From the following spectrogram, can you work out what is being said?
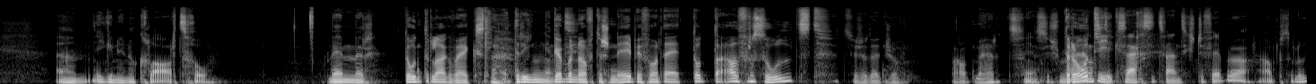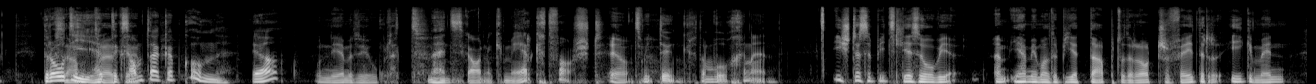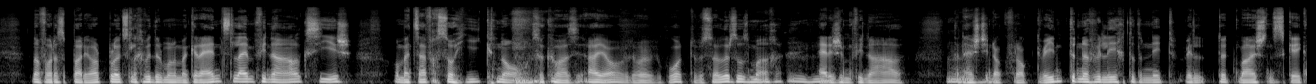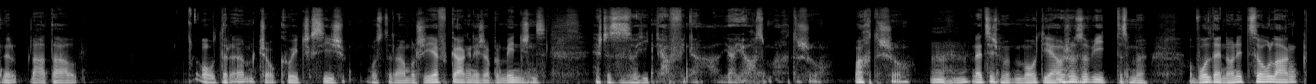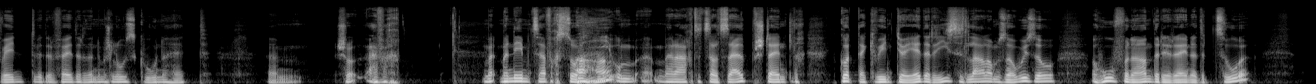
ähm, irgendwie noch klar zu kommen. Wenn wir Die Unterlage wechseln. dringend... Gehen wir noch auf den Schnee, bevor der total versulzt. Jetzt ist ja dann schon bald März. Ja, es ist Der Rodi. Montag, 26. Februar, absolut. Der Rodi Gesamtwelt, hat den ja. Gesamtwelt gewonnen. Ja, Und niemand jubelt. wir haben es gar nicht gemerkt fast. Ja. Jetzt mit dünkt am Wochenende. Ist das ein bisschen so wie, ähm, ich habe mich mal dabei ertappt, wo der Roger Federer irgendwann noch vor ein paar Jahren plötzlich wieder mal im Grand Slam Final war und man hat es einfach so hingenommen, so quasi, ah ja, gut, was soll er sonst machen? Er ist im Final. Dann hast du dich noch gefragt, gewinnt er noch vielleicht oder nicht, weil dort meistens Gegner Nadal oder ähm, Djokovic war, wo es dann auch mal schief gegangen ist, aber mindestens hast du das so hingenommen, ja, Final, ja, ja, das macht er schon, macht er schon. Und jetzt ist man beim Modi auch schon so weit, dass man, obwohl der noch nicht so lange gewinnt, wie der Federer dann am Schluss gewonnen hat, ähm, schon einfach, man, man nimmt es einfach so Aha. hin und man rechnet es als selbstverständlich. Gut, der gewinnt ja jeder Riesenslalom sowieso, ein Haufen andere Rennen dazu.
